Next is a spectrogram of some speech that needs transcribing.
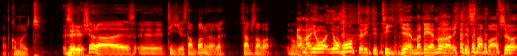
Att komma ut. Ska du köra eh, tio snabba nu eller? Fem snabba? Ja, men jag, jag har inte riktigt tio, men det är några riktigt snabba. Så jag,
